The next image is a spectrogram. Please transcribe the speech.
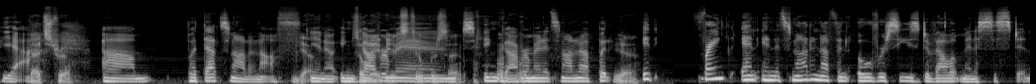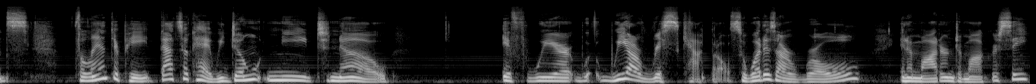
Yeah, that's true. Um, but that's not enough. Yeah. You know, in so government, in government, it's not enough. But yeah. it, frank, and, and it's not enough in overseas development assistance philanthropy, that's okay. We don't need to know if we're we are risk capital. So what is our role in a modern democracy?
